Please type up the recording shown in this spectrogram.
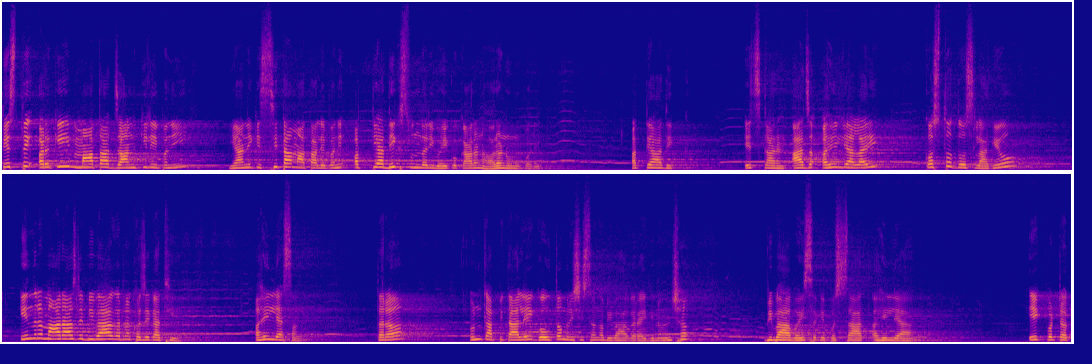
त्यस्तै अर्कै माता जानकीले पनि यानि कि सीता माताले पनि अत्याधिक सुन्दरी भएको कारण हरण हुनु पर्यो। अत्याधिक। यसकारण आज अहिल्यालाई कस्तो दोष लाग्यो? इन्द्र महाराजले विवाह गर्न खोजेका थिए अहिल्यासँग तर उनका पिताले गौतम ऋषिसँग विवाह गराइदिनुहुन्छ। विवाह भइसके पश्चात अहिल्या एकपटक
